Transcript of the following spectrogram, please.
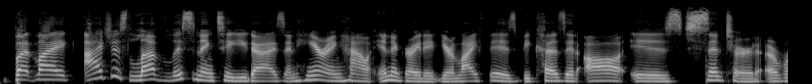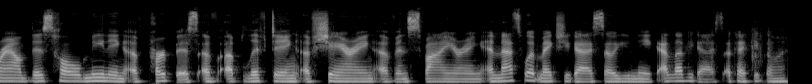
but like, I just love listening to you guys and hearing how integrated your life is because it all is centered around this whole meaning of purpose, of uplifting, of sharing, of inspiring, and that's what makes you guys so unique. I love you guys. Okay, keep going.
